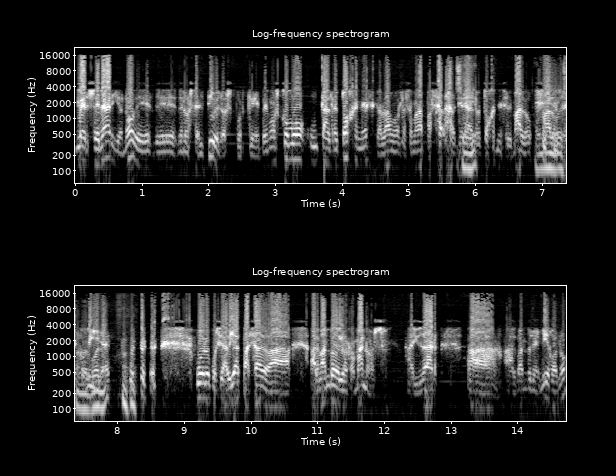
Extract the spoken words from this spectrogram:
mercenario ¿no? De, los celtíberos, porque vemos como un tal Retógenes, que hablamos la semana pasada, que era el Retógenes el malo, el malo eso no bueno. bueno, pues se había pasado al bando de los romanos a ayudar al bando enemigo, ¿no?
